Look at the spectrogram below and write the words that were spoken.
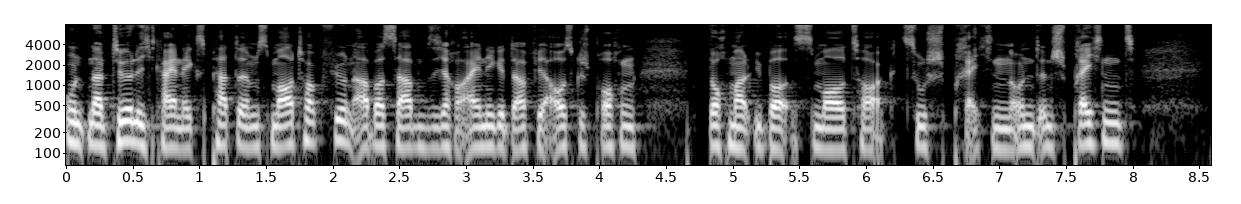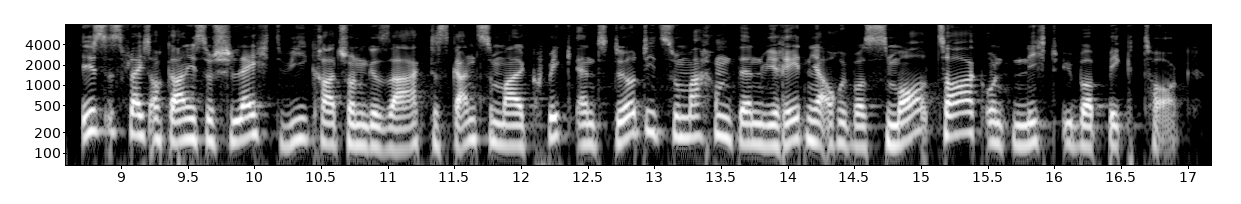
Und natürlich kein Experte im Smalltalk führen, aber es haben sich auch einige dafür ausgesprochen, doch mal über Smalltalk zu sprechen. Und entsprechend ist es vielleicht auch gar nicht so schlecht, wie gerade schon gesagt, das Ganze mal quick and dirty zu machen, denn wir reden ja auch über Small Talk und nicht über Big Talk.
